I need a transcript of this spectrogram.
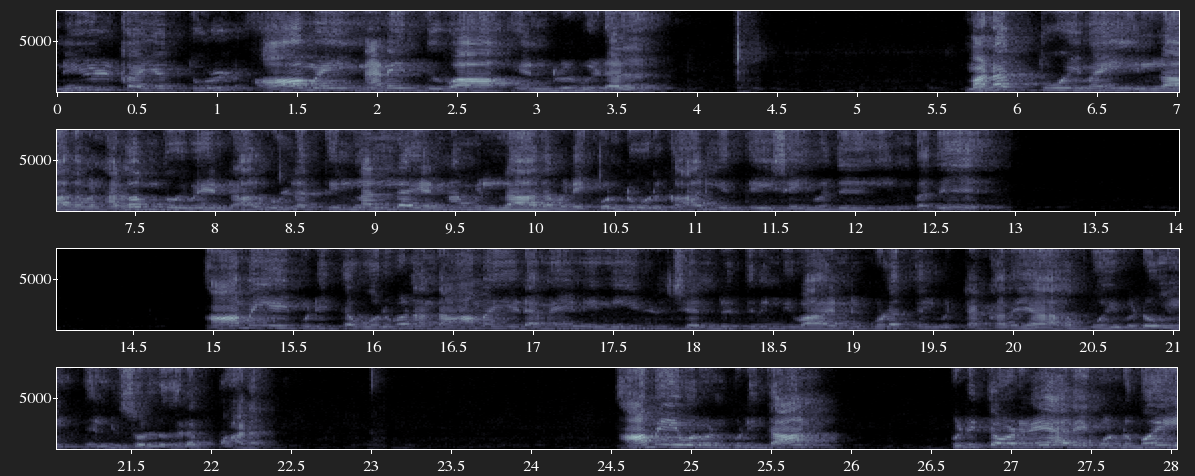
நீழ்கயத்துள் ஆமை நனைந்து வா என்று விடல். மன தூய்மை இல்லாதவன் அகம் தூய்மை என்றால் உள்ளத்தில் நல்ல எண்ணம் இல்லாதவனை கொண்டு ஒரு காரியத்தை செய்வது என்பது. ஆமையை பிடித்த ஒருவன் அந்த ஆமையிடமே நீ நீரில் சென்று திரும்பி வா என்று குளத்தில் விட்ட கதையாக போய்விடும் என்று சொல்லுகிற பாடல். ஆமையை ஒருவன் பிடித்தான் பிடித்தவுடனே அதை கொண்டு போய்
